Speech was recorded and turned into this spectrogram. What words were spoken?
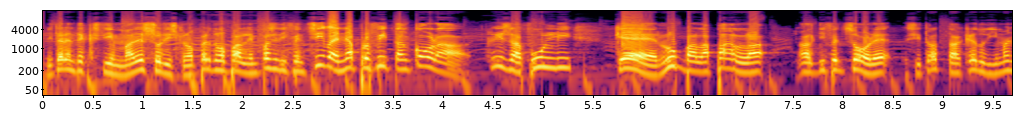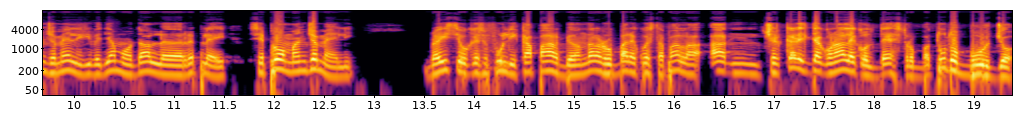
L'Italian Tech Team adesso rischiano, perdono palla in fase difensiva e ne approfitta ancora Crisa Fulli che ruba la palla al difensore. Si tratta credo di Mangiameli, rivediamo dal replay. Se pro Mangiameli. Bravissimo che Fulli caparbio ad andare a rubare questa palla a cercare il diagonale col destro. Battuto Burgio.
